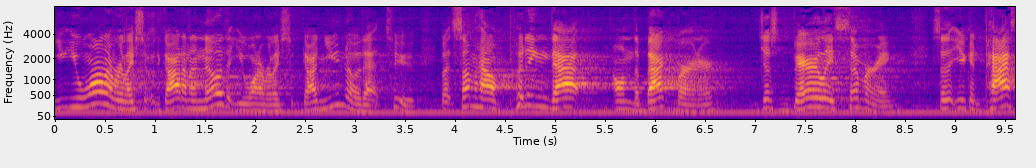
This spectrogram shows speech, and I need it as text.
you, you, want a relationship with God, and I know that you want a relationship with God, and you know that too. But somehow putting that on the back burner, just barely simmering, so that you can pass,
